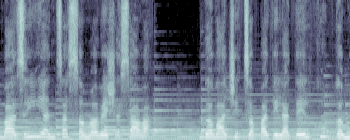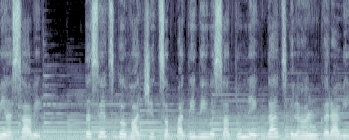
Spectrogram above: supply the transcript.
बाजरी यांचा समावेश असावा. गव्हाची चपातीला तेल खूप कमी असावे. तसेच गव्हाची चपाती दिवसातून एकदाच ग्रहण करावी.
